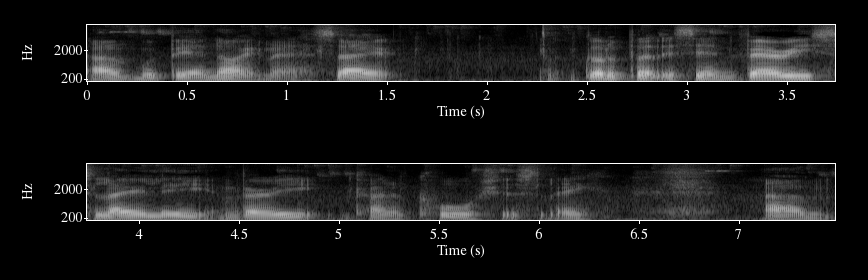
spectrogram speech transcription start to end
um, would be a nightmare so I've got to put this in very slowly and very kind of cautiously. Um,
